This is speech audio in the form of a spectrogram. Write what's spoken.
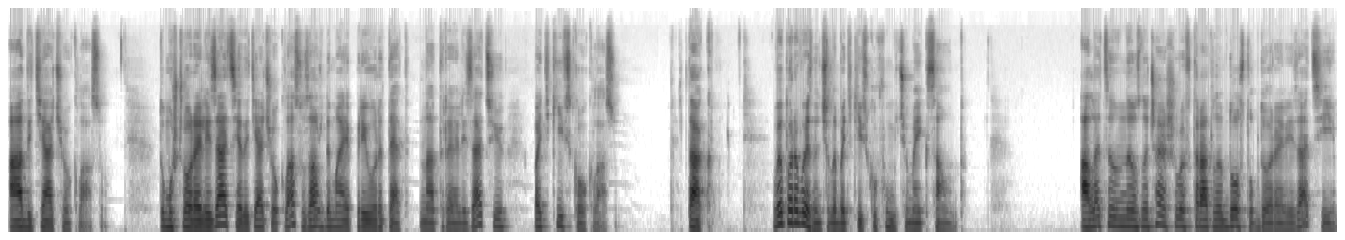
а дитячого класу. Тому що реалізація дитячого класу завжди має пріоритет над реалізацією батьківського класу. Так, ви перевизначили батьківську функцію MakeSound. Але це не означає, що ви втратили доступ до реалізації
